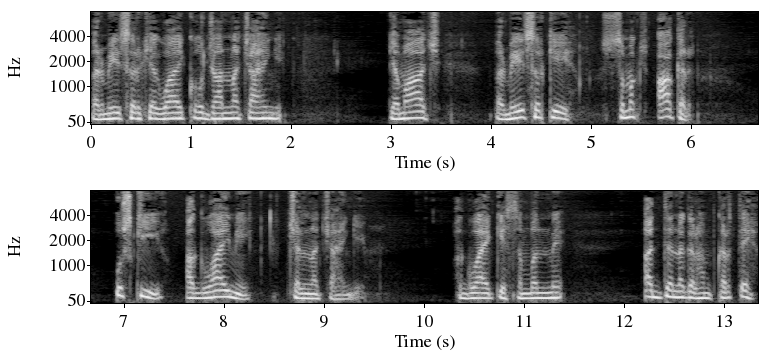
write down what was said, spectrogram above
परमेश्वर की अगुवाई को जानना चाहेंगे, कि हम आज परमेश्वर के समक्ष आकर उसकी अगुवाई में चलना चाहेंगे। अगुवाई के संबंध में अध्ययन अगर हम करते हैं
